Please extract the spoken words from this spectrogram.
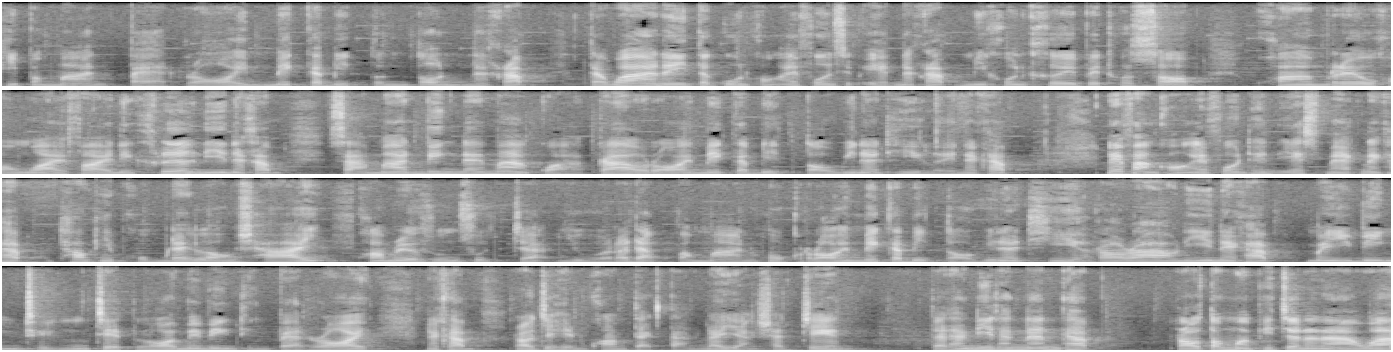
ที่ประมาณ 800 เมกะบิตต้นๆนะครับแต่ว่าในตระกูลของ iPhone 11 นะครับมีคนเคยไปทดสอบความเร็วของ Wi-Fi ในเครื่องนี้นะครับสามารถวิ่งได้มากกว่า 900 เมกะบิตต่อวินาทีเลยนะครับในฝั่งของ iPhone 10s Max นะครับเท่าที่ผมได้ลองใช้ ความเร็วสูงสุดจะอยู่ระดับประมาณ 600 เมกะบิตต่อวินาทีราวๆนี้นะครับไม่วิ่งถึง 700 ไม่วิ่งถึง 800นะครับเราจะเห็นความแตกต่างได้อย่างชัดเจน แต่ทั้งนี้ทั้งนั้นครับเราต้องมาพิจารณาว่า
